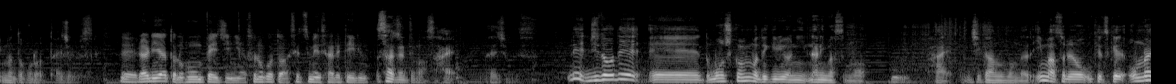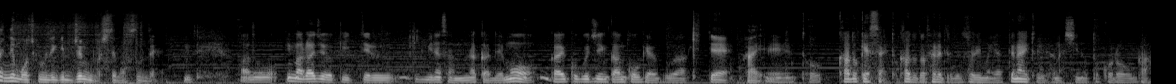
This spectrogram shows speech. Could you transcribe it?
今のところ大丈夫です。ねでラリアートのホームページにはそのことは説明されている？されてます。はい。大丈夫です。で自動で、えーと、申し込みもできるようになりますもう、うん、はい、時間の問題で。今それを受付オンラインで申し込みできる準備もしてますんで、うんあの今、ラジオを聞いてる皆さんの中でも外国人観光客が来て、はい、えーと、カード決済とカード出されてるけどそれ今やってないという話のところが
